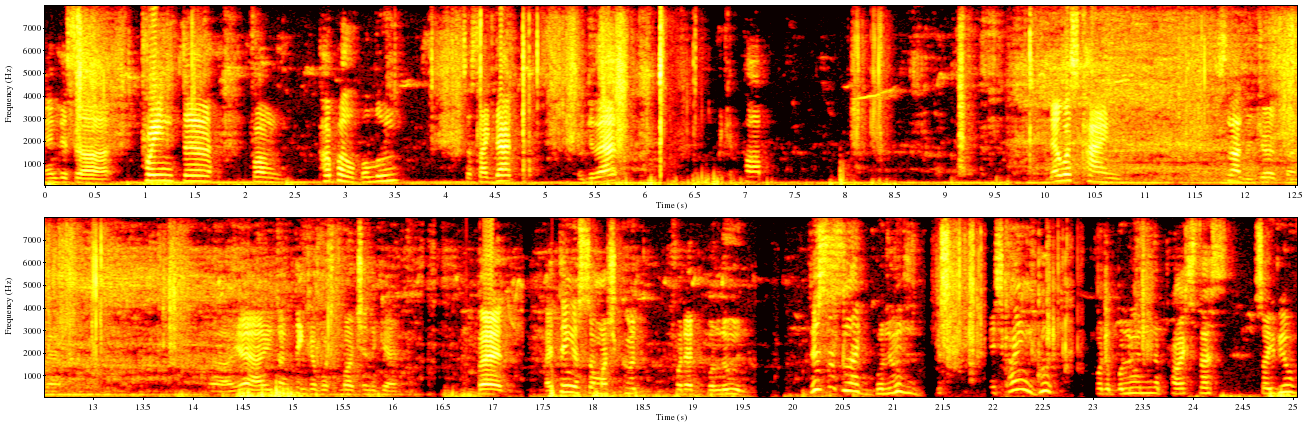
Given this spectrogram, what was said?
And this uh printer from purple balloon, just like that. Look at that. Make it pop. That was kind. It's not the jerk for that. Uh, yeah, I don't think it was much in the game, but I think it's so much good for that balloon. This is like balloon. It's, it's kind of good for the balloon the priceless. So if you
